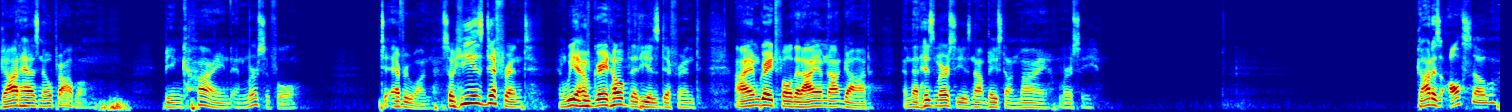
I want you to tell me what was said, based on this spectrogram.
God has no problem being kind and merciful to everyone. So he is different, and we have great hope that he is different. I am grateful that I am not God and that his mercy is not based on my mercy. God is also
